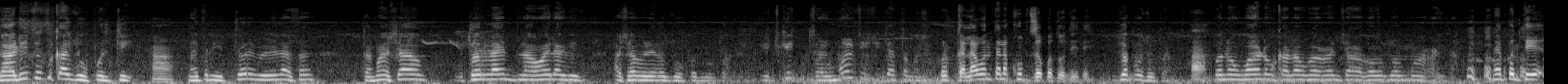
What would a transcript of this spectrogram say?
गाडीतच काय झोपल ती हां. नाहीतर इतर वेळेला असं तमाशा उतरलाय लावायला लागली अशा वेळेला झोपत नव्हता. इतकी तळमळ तिची त्या तमाशा. पण कलावंताला खूप जपत होते ते. जपत होता. हां. पण वांड कलाकारांच्या आगावर जाऊन मारायचा. नाही पण ते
